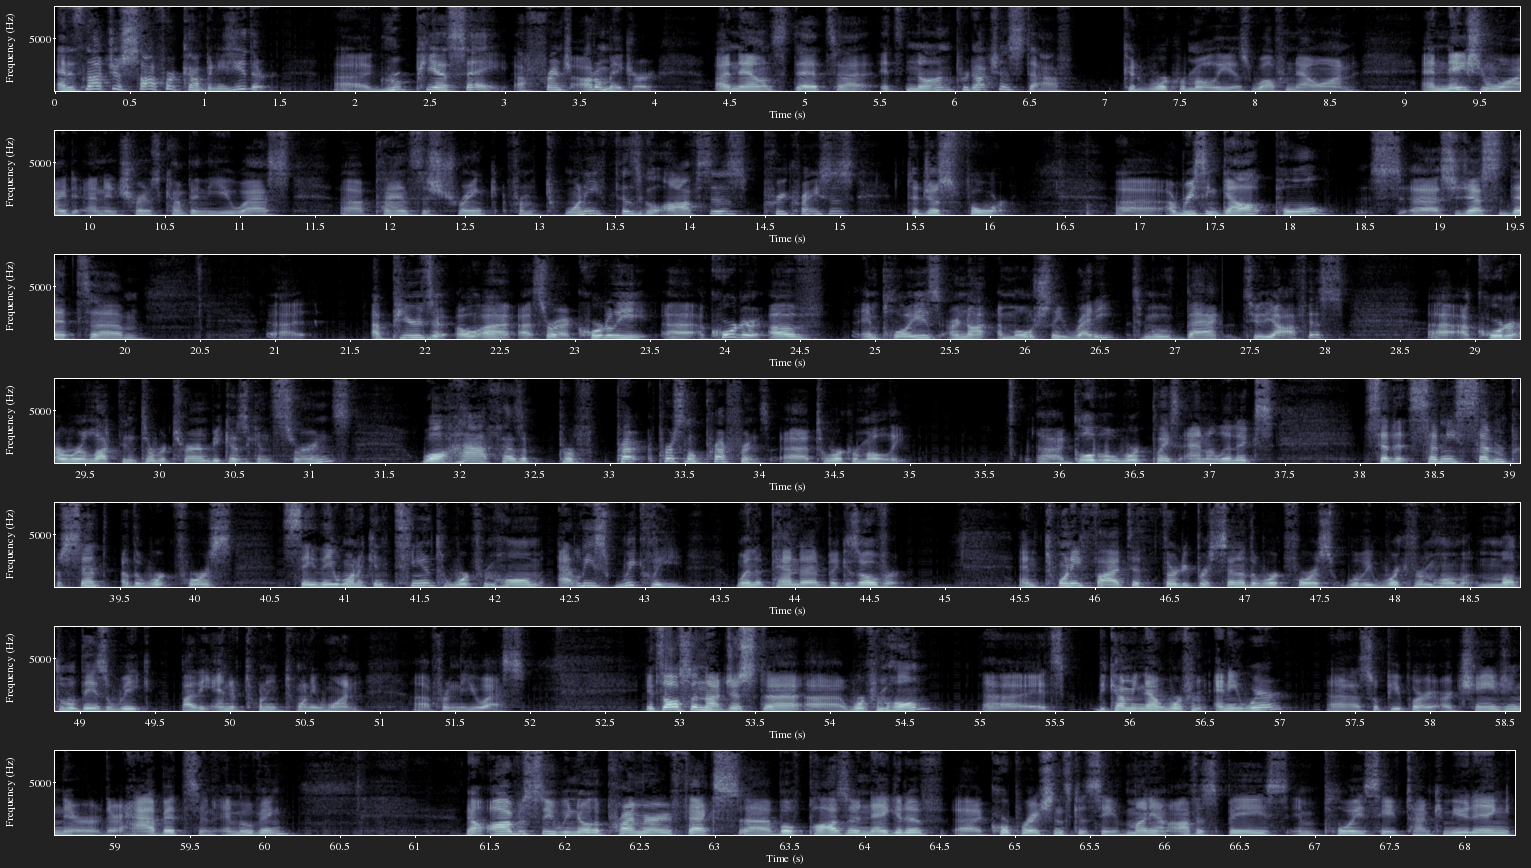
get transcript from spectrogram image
And it's not just software companies either. Groupe PSA, a French automaker, announced that its non production staff could work remotely as well from now on. And Nationwide, an insurance company in the U.S., uh, plans to shrink from 20 physical offices pre-crisis to just four. Uh, a recent Gallup poll uh, suggested that um, uh, appears oh uh, uh, sorry a quarterly a quarter of employees are not emotionally ready to move back to the office. a quarter are reluctant to return because of concerns, while half has a per- personal preference to work remotely. Global Workplace Analytics said that 77% of the workforce say they want to continue to work from home at least weekly when the pandemic is over. And 25 to 30% of the workforce will be working from home multiple days a week by the end of 2021 uh, from the US. It's also not just uh, uh, work from home, uh, it's becoming now work from anywhere. Uh, so people are, are, changing their, their habits and, and moving. Now, obviously, we know the primary effects, uh, both positive and negative. Corporations could save money on office space, employees save time commuting.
